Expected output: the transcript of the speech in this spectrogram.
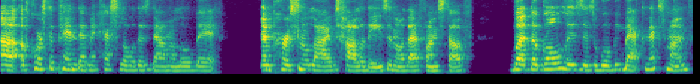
Uh, of course the pandemic has slowed us down a little bit and personal lives holidays and all that fun stuff. But the goal is is we'll be back next month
